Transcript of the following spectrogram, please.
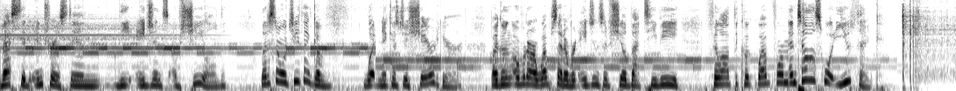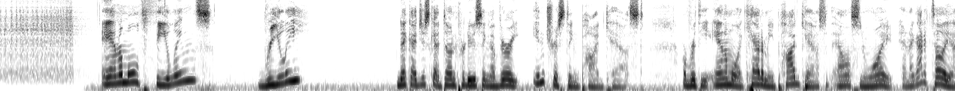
vested interest in the Agents of S.H.I.E.L.D. Let us know what you think of what Nick has just shared here by going over to our website over at agentsofshield.tv, fill out the quick web form, and tell us what you think. Animal feelings? Really? Nick, I just got done producing a very interesting podcast over at the Animal Academy podcast with Allison White. And I got to tell you,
